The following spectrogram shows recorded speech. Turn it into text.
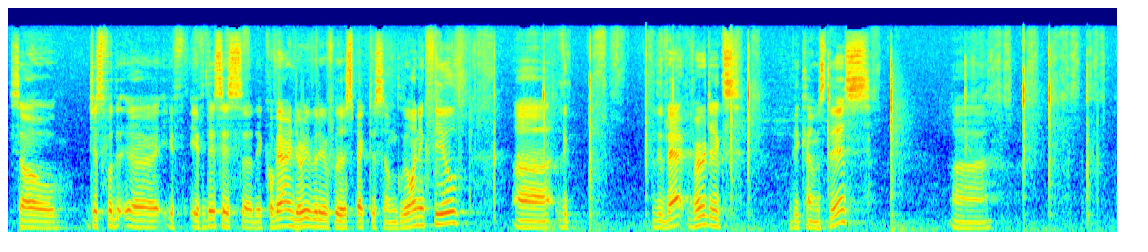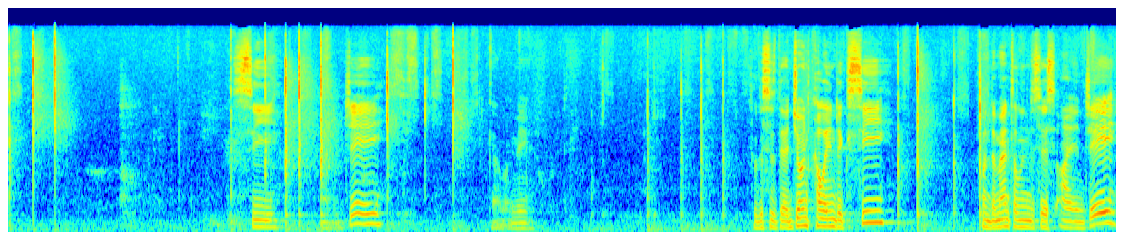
So just for the, uh, if, if this is uh, the covariant derivative with respect to some gluonic field, uh, the, the ver vertex becomes this. Uh, C and J. So this is the joint color index C, fundamental indices I and J.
